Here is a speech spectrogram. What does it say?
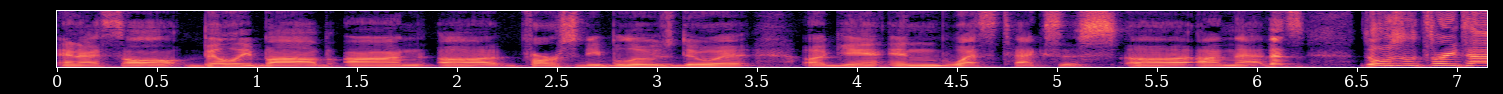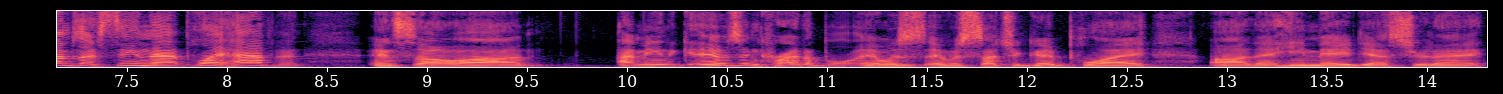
and I saw Billy Bob on uh, Varsity Blues do it again in West Texas uh, on that. That's those are the three times I've seen that play happen, and so. Uh, I mean, it was incredible. It was it was such a good play uh, that he made yesterday,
